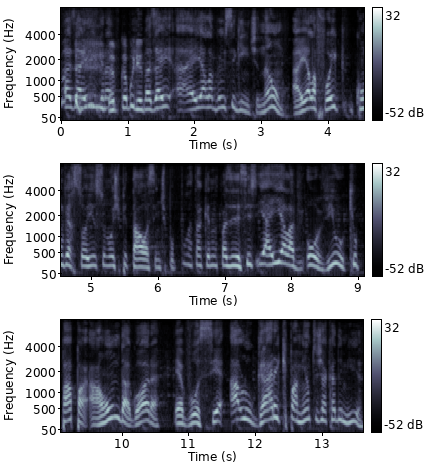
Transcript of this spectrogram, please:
Mas aí, gra... Vai ficar bonito. Mas aí, aí ela veio o seguinte, não. Aí ela foi, conversou isso no hospital, assim, tipo, porra, tava querendo fazer exercício. E aí ela ouviu que o Papa, a onda agora é você alugar equipamentos de academia.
